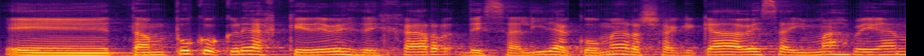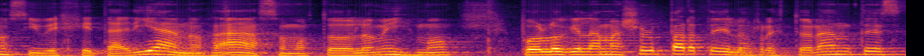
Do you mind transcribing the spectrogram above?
Eh, tampoco creas que debes dejar de salir a comer, ya que cada vez hay más veganos y vegetarianos. Ah, somos todo lo mismo. Por lo que la mayor parte de los restaurantes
